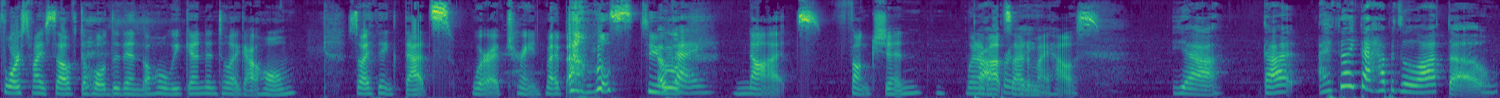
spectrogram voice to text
force myself to hold it in the whole weekend until I got home. So I think that's where I've trained my bowels to Okay. not function when I'm outside of my house. Yeah. That I feel like that happens a lot though.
